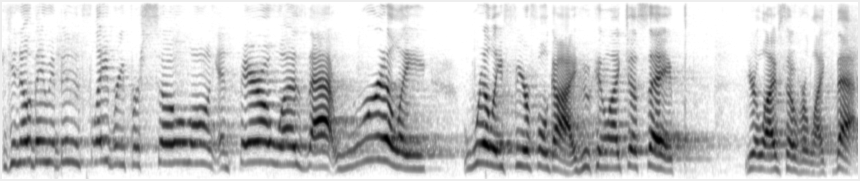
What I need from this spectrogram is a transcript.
You know, they had been in slavery for so long, and Pharaoh was that really, really fearful guy who can, like, just say, Your life's over like that.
